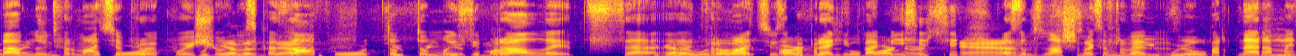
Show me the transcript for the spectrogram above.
певну інформацію, про яку я щойно сказав. Тобто ми зібрали це е, інформацію за попередні два місяці разом з нашими цифровими партнерами.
